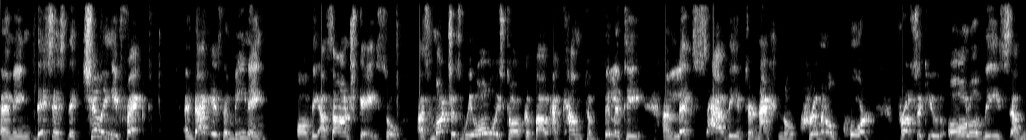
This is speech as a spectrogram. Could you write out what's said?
I mean, this is the chilling effect, and that is the meaning of the Assange case. So, as much as we always talk about accountability and let's have the International Criminal Court prosecute all of these um,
